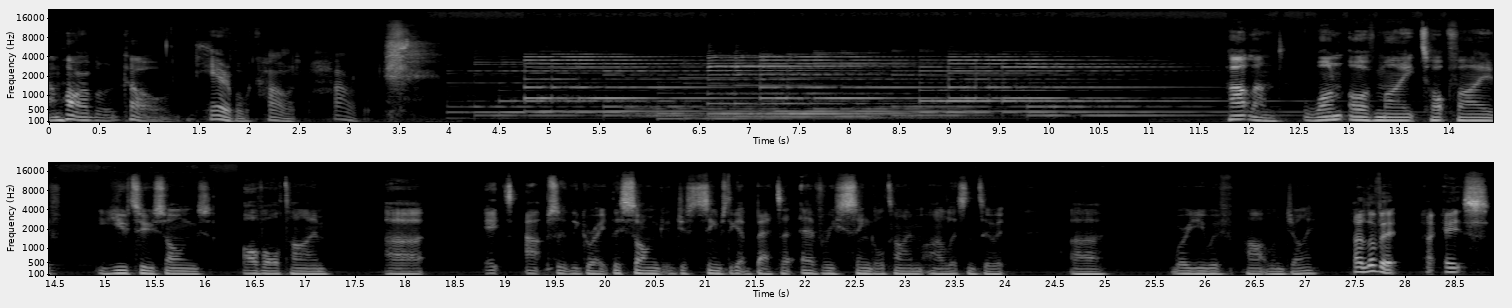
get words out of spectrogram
I'm horrible and cold. Terrible, hard, horrible. Heartland, one of my top five U2 songs of all time. Uh, it's absolutely great. This song just seems to get better every single time I listen to it. Uh, where are you with Heartland, Johnny? I love it. Uh, It's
